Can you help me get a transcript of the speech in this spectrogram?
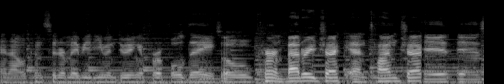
and I'll consider maybe even doing it for a full day. So current battery check and time check. It is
